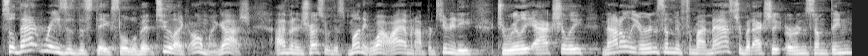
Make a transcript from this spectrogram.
So that raises the stakes a little bit too. Like, oh my gosh, I've been entrusted with this money. Wow, I have an opportunity to really actually not only earn something for my master, but actually earn something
